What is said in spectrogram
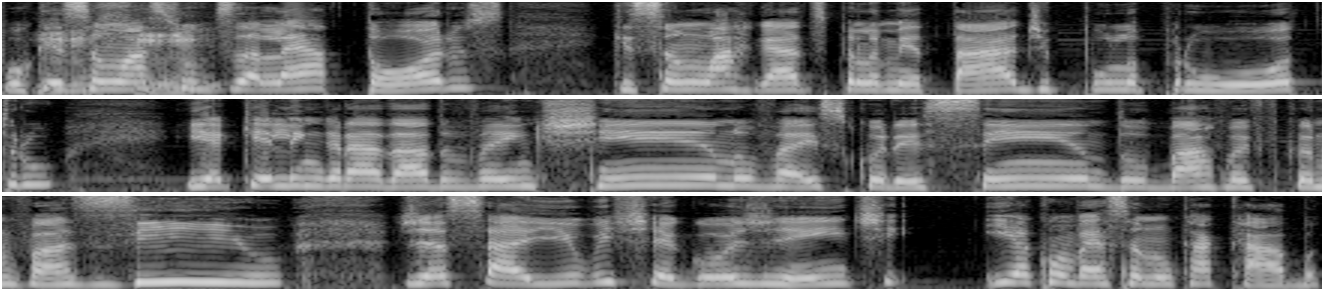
porque são Uhum. assuntos aleatórios que são largados pela metade, pula pro outro, e aquele engradado vai enchendo, vai escurecendo, o bar vai ficando vazio, já saiu e chegou gente e a conversa nunca acaba.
